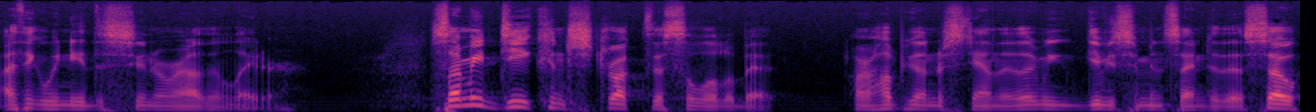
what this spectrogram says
I think we need this sooner rather than later. So let me deconstruct this a little bit, or help you understand that. Let me give you some insight into this. So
